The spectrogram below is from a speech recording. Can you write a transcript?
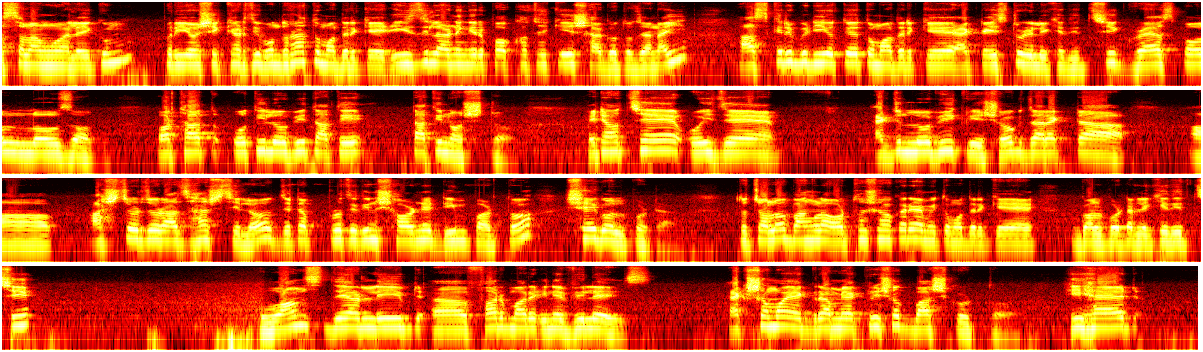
আসসালামু আলাইকুম। প্রিয় শিক্ষার্থী বন্ধুরা, তোমাদেরকে ইজি লার্নিংয়ের পক্ষ থেকে স্বাগত জানাই। আজকের ভিডিওতে তোমাদেরকে একটা স্টোরি লিখে দিচ্ছি গ্র্যাস পল লোজল অর্থাৎ অতি লোভী, তাতে, তাঁতি নষ্ট। এটা হচ্ছে ওই যে একজন লোভী কৃষক যার একটা আশ্চর্য রাজহাঁস ছিল, যেটা প্রতিদিন স্বর্ণের ডিম পারত সেই গল্পটা। তো চলো বাংলা অর্থ সহকারে আমি তোমাদেরকে গল্পটা লিখে দিচ্ছি। Once there lived farmer in a village এক সময় এক গ্রামে এক কৃষক বাস করত। He had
